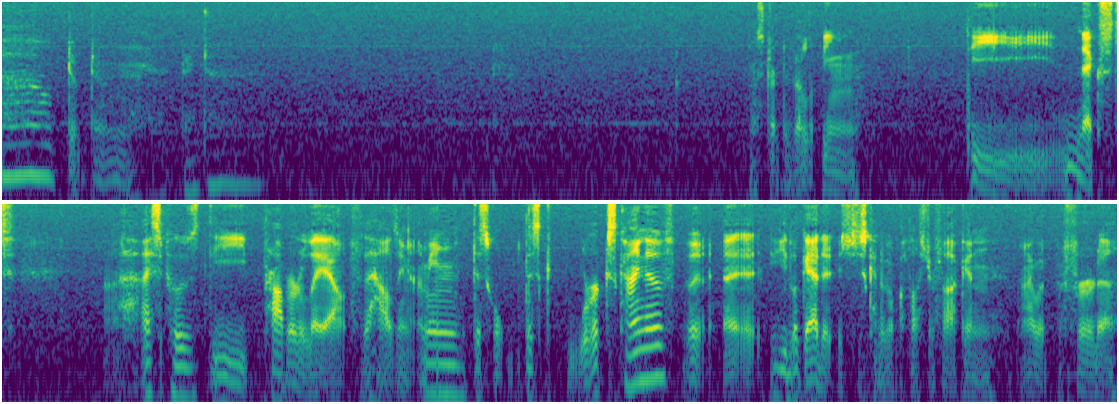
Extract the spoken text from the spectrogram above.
Oh, dun, dun dun. I'll start developing the next I suppose the proper layout for the housing. I mean, this this works kind of, but uh, you look at it, it's just kind of a clusterfuck, and I would prefer to.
